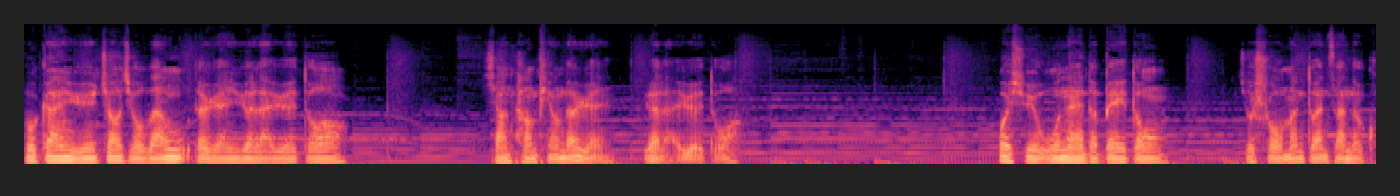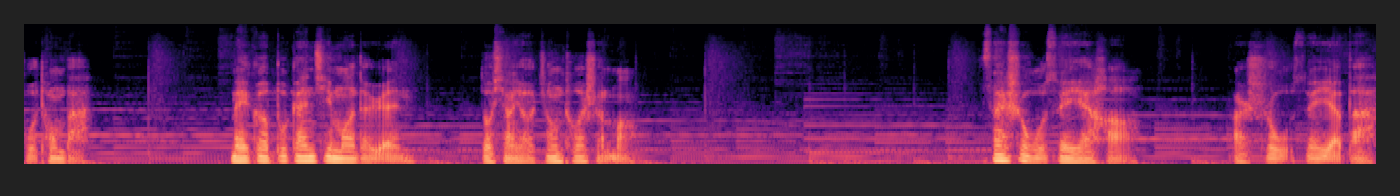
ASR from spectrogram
不甘于朝九晚五的人越来越多，想躺平的人越来越多。或许无奈的被动，就是我们短暂的苦痛吧。每个不甘寂寞的人，都想要挣脱什么。三十五岁也好。二十五岁也罢，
